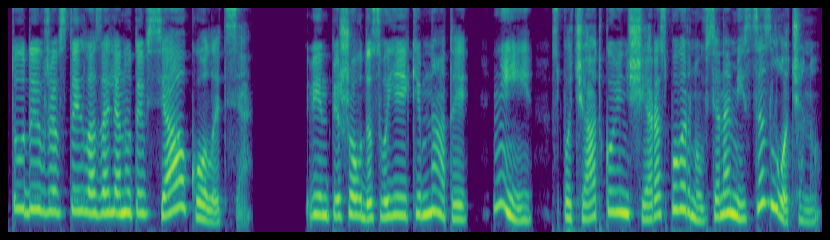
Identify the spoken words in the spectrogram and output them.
туди вже встигла заглянути вся околиця. Він пішов до своєї кімнати. Ні, спочатку він ще раз повернувся на місце злочину.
